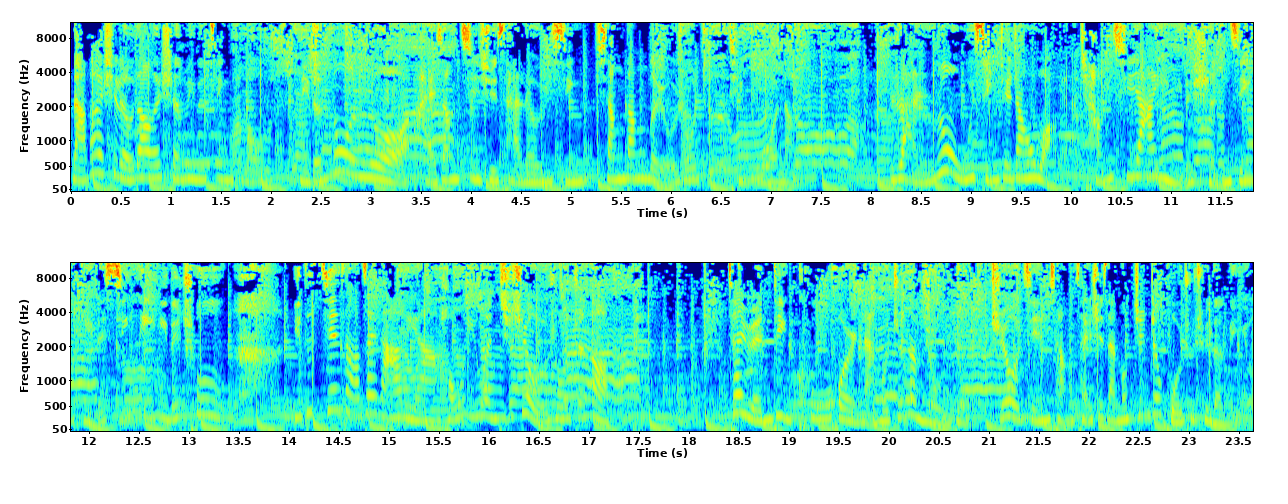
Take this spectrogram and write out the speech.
哪怕是流到了生命的尽头，你的懦弱还将继续残留于心，相当的有时候真的挺窝囊。软弱无形这张网呀，长期压抑你的神经、你的心灵、你的出路，你的坚强在哪里啊？毫无疑问，其实有的时候真的在原地哭或者难过真的没有用，只有坚强才是咱们真正活出去的理由。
